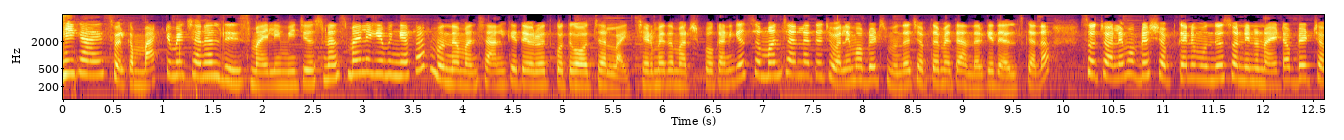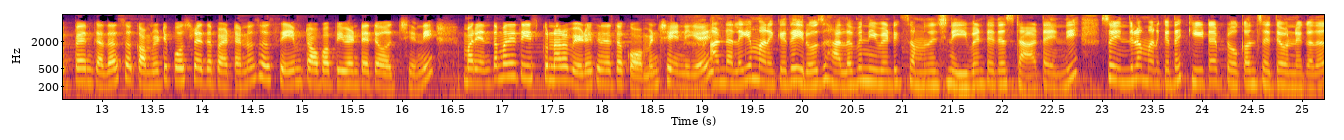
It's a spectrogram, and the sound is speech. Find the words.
Hey guys welcome back to my channel this smiley మీ చూసిన స్మైలీ గేమింగ్ ఎఫ్ఎఫ్ ముందే మన ఛానల్కి అయితే ఎవరైతే కొత్తగా వచ్చారు లైక్ చేయడం అయితే మర్చిపోకండి. సో మన ఛానల్ అయితే చోలేం అప్డేట్స్ ముందే చెప్తామైతే అందరికీ తెలుసు కదా. సో చోలేం అప్డేట్స్ చెప్పుకునే ముందు సో నేను నైట్ అప్డేట్ చెప్పాను కదా. సో కమ్యూనిటీ పోస్ట్లో అయితే పెట్టాను. So same top up event అయితే వచ్చింది. మరి ఎంతమంది తీసుకున్నారో వీడియో కింద అయితే కామెంట్ చేయండి అండ్ అలాగే మనకైతే ఈ రోజు హలోవిన్ ఈవెంట్కి సంబంధించిన ఈవెంట్ అయితే స్టార్ట్ అయింది. సో ఇందులో మనకైతే కీ టైప్ టోకన్స్ అయితే ఉన్నాయి కదా.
